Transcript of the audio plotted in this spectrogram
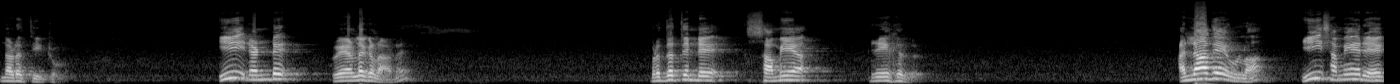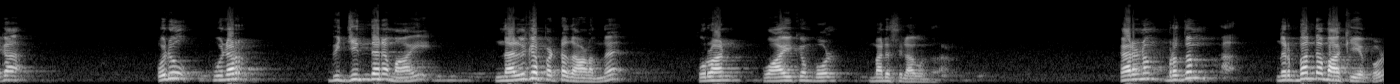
നടത്തിയിട്ടുള്ളത് ഈ രണ്ട് വേളകളാണ് വ്രതത്തിന്റെ സമയരേഖകൾ. അല്ലാതെയുള്ള ഈ സമയരേഖ ഒരു പുനർ വിചിന്തനമായി നൽകപ്പെട്ടതാണെന്ന് ഖുറാൻ വായിക്കുമ്പോൾ മനസ്സിലാകുന്നതാണ്. കാരണം വ്രതം നിർബന്ധമാക്കിയപ്പോൾ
